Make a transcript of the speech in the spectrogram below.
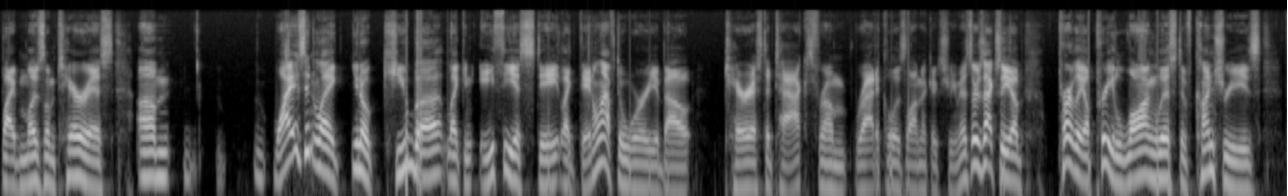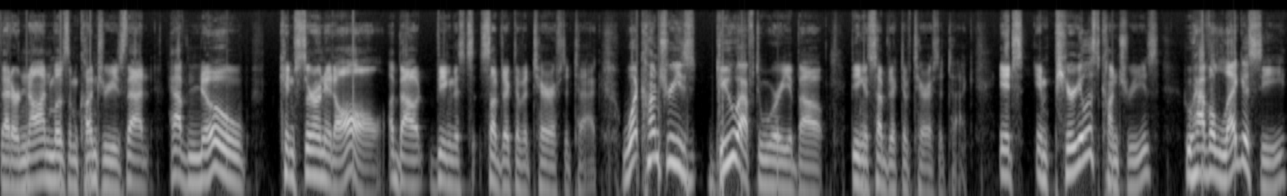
by Muslim terrorists. Um, why isn't like you know Cuba like an atheist state? Like they don't have to worry about terrorist attacks from radical Islamic extremists. There's actually a probably a pretty long list of countries that are non-Muslim countries that have no concern at all about being the subject of a terrorist attack. What countries do have to worry about being a subject of terrorist attack? It's imperialist countries who have a legacy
